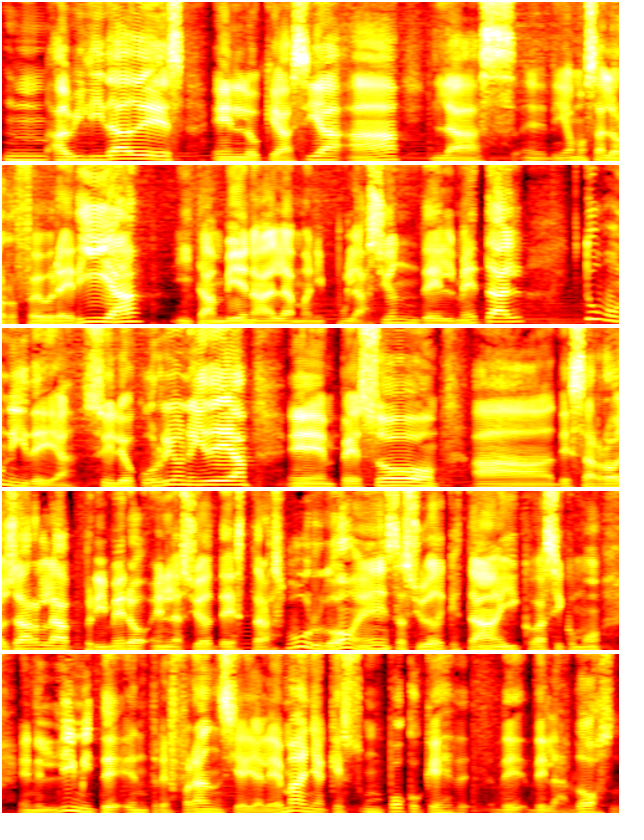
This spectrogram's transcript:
mm, habilidades en lo que hacía a las, eh, digamos, a la orfebrería y también a la manipulación del metal, tuvo una idea, se le ocurrió una idea, eh, empezó a desarrollarla primero en la ciudad de Estrasburgo, eh, esa ciudad que está ahí casi como en el límite entre Francia y Alemania, que es un poco que es de las dos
